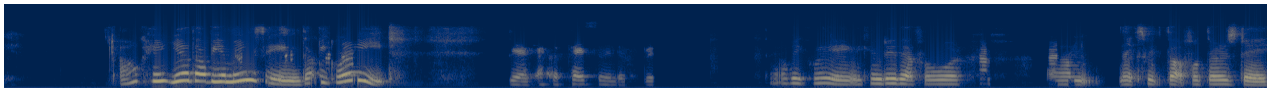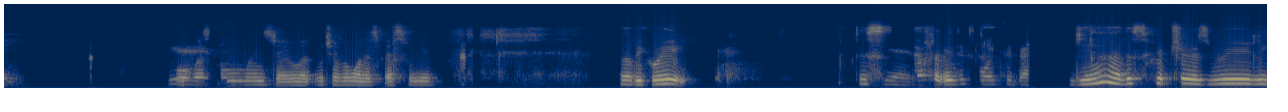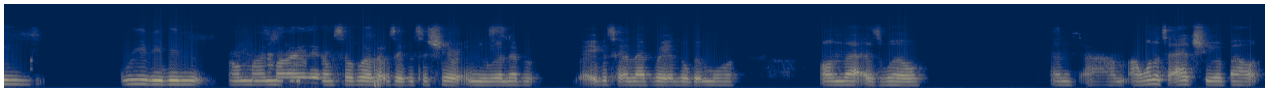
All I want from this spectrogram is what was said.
Okay, yeah, that'll be amazing. That'll be great. Yes, as a person in the spirit. That'll be great. We can do that for um, next week, Thoughtful Thursday or Yes. Wisdom Wednesday, wh- whichever one is best for you. That'll be great. This Yes. definitely I look forward to that. Yeah, this scripture has really, really been on my mind, and I'm so glad I was able to share it, and you were elabor- able to elaborate a little bit more on that as well. And um, I wanted to ask you about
